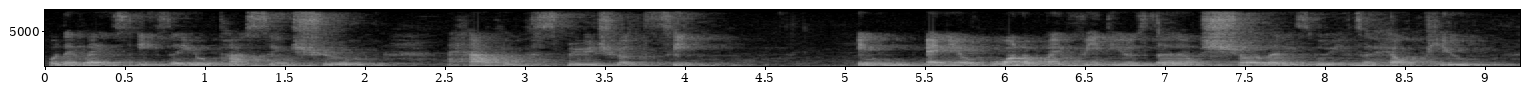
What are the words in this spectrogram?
whatever it is that you're passing through, I have a spiritual tip in any of one of my videos that I'm sure that is going to help you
